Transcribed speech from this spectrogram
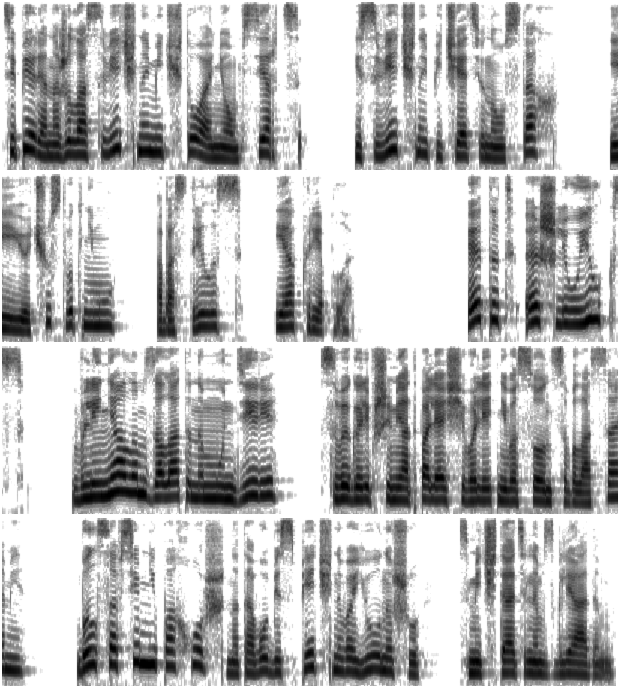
Теперь она жила с вечной мечтой о нем в сердце и с вечной печатью на устах, и ее чувство к нему обострилось и окрепло. Этот Эшли Уилкс в линялом залатанном мундире с выгоревшими от палящего летнего солнца волосами был совсем не похож на того беспечного юношу с мечтательным взглядом,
